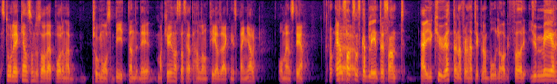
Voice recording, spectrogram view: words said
storleken som du sa där på den här prognosbiten. Det, man kan ju nästan säga att det handlar om felräkningspengar, om ens det. Och en sak som ska bli intressant är ju Q1 för den här typen av bolag. För ju mer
